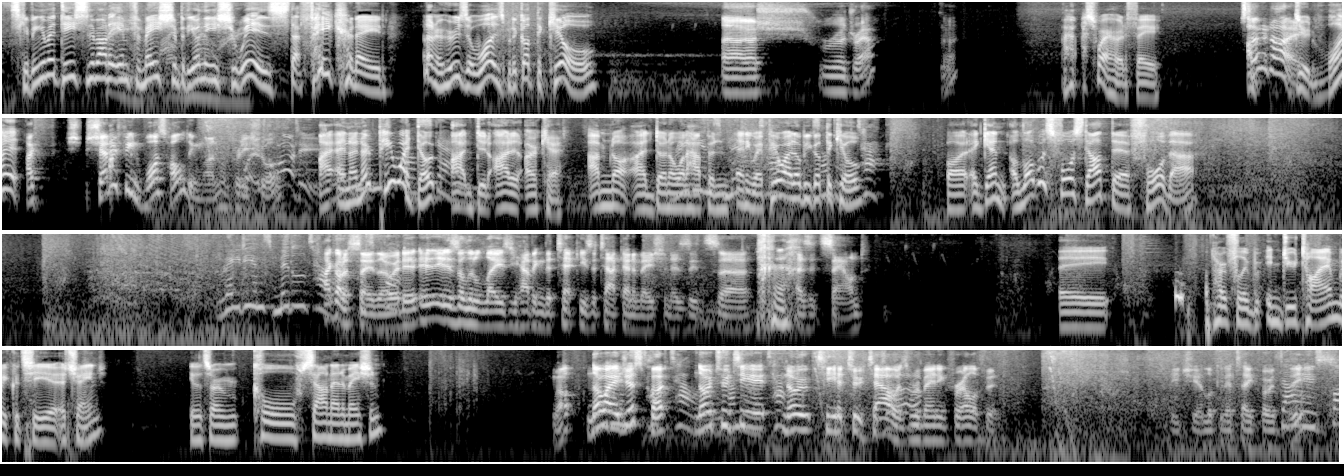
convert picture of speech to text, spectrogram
it's giving him a decent amount of information, but the only issue is that fake grenade. I don't know whose it was, but it got the kill. Uh, Shredra? No? I, I, swear I heard a Faye. So uh, did I. Dude, what? I Shadow Fiend was holding one, I'm pretty sure. I, and I know PY don't. Uh, dude, I okay. I'm not. I don't know what happened. Anyway, PYW got the kill, but again, a lot was forced out there for that. I gotta say though, it, it is a little lazy having the techies attack animation as its uh, as its sound. They hopefully in due time we could see a change in its own cool sound animation. Well, no Aegis, but no two tier no tier two towers remaining for Elephant. Vici looking to take both of these.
